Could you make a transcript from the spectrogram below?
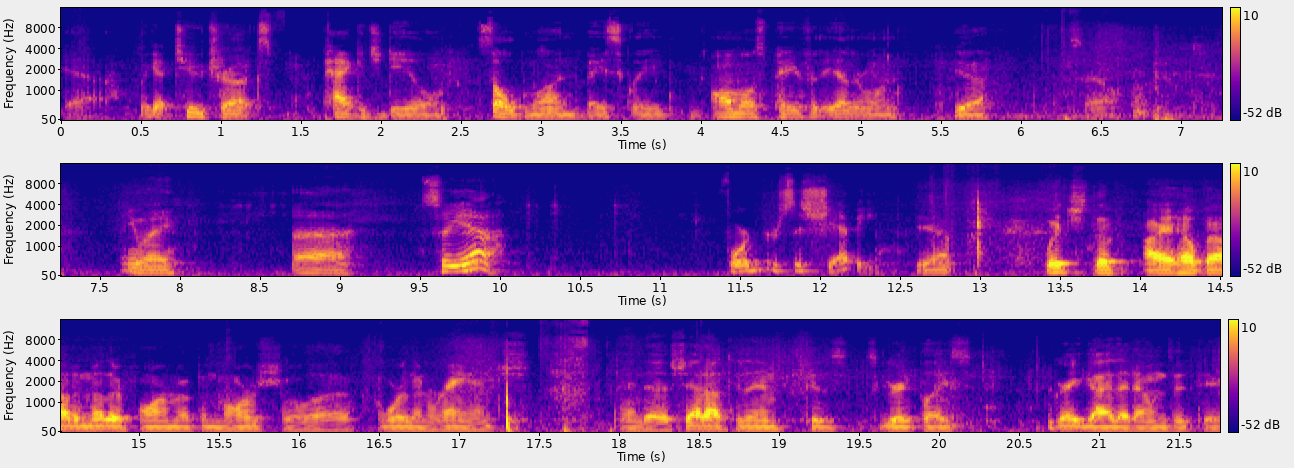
Yeah, we got two trucks, package deal. Sold one basically, almost paid for the other one. Yeah. So anyway, uh, so yeah, Ford versus Chevy. Yeah. Which the I help out another farm up in Marshall, uh, Worthen Ranch, and uh, shout out to them because it's a great place. Great guy that owns it too,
